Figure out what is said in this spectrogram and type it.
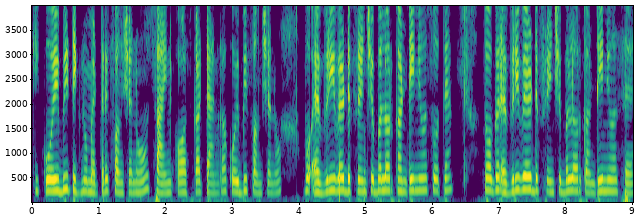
कि कोई भी टिग्नोमेट्रिक फ़ंक्शन हो साइन कॉस का टेन का, कोई भी फ़ंक्शन हो, वो एवरीवेयर डिफरेंशिएबल और कंटिन्यूस होते हैं तो अगर एवरीवेयर डिफरेंशिएबल और कंटिन्यूस है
